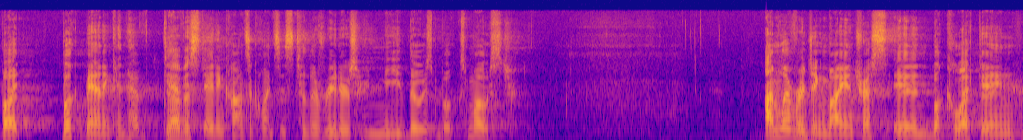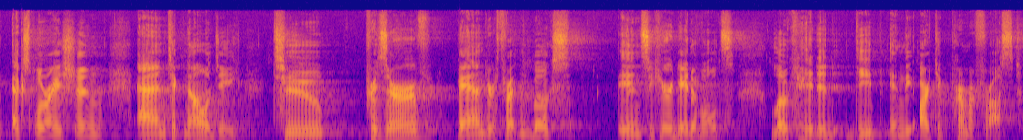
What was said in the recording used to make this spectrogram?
but book banning can have devastating consequences to the readers who need those books most. I'm leveraging my interests in book collecting, exploration, and technology to preserve banned or threatened books in secure data vaults located deep in the Arctic permafrost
